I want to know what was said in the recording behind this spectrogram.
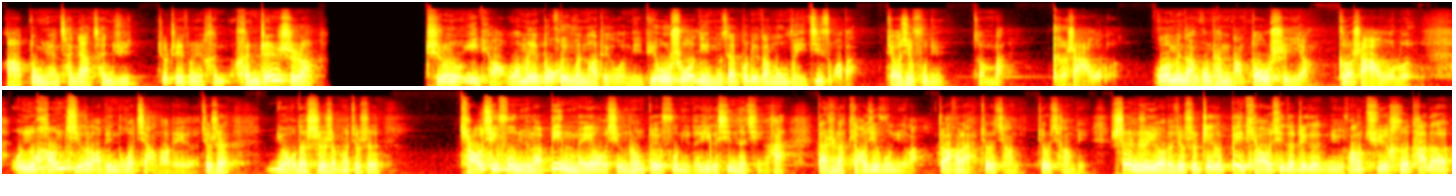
啊，动员参加参军，就这些东西很很真实啊。其中有一条，我们也都会问到这个问题，比如说你们在部队当中违纪怎么办？调戏妇女怎么办？格杀勿论。国民党、共产党都是一样，格杀勿论。我有好几个老兵跟我讲到这个，就是有的是什么，就是调戏妇女了，并没有形成对妇女的一个性的侵害，但是呢，调戏妇女了，抓回来就是枪就是枪毙，甚至有的就是这个被调戏的这个女方去和她的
